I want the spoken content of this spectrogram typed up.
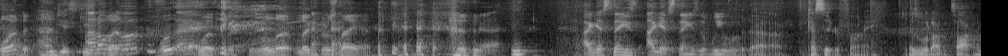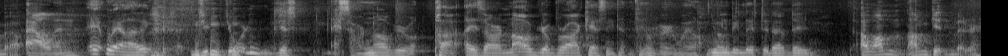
What? I'm just kidding. I don't What? know what to What, say. what, well, look, look was that. I guess things. I guess things that we would uh, consider funny is what I'm talking about. Alan. Eh, well, I think Jordan just it's our inaugural po- it's our inaugural broadcast, and he doesn't feel very well. You want to be lifted up, dude? Oh, I'm I'm getting better.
